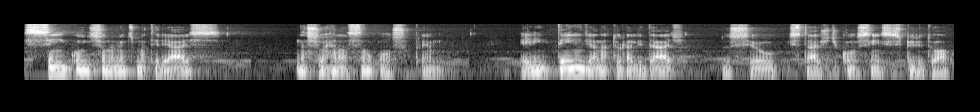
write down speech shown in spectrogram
sem condicionamentos materiais na sua relação com o Supremo. Ele entende a naturalidade do seu estágio de consciência espiritual.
